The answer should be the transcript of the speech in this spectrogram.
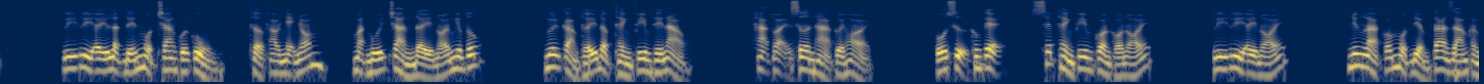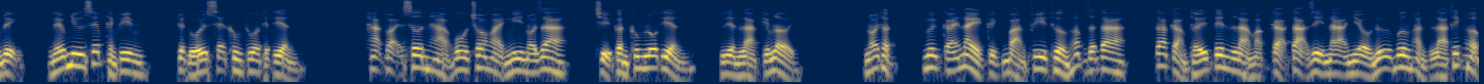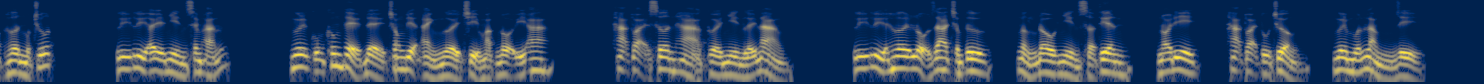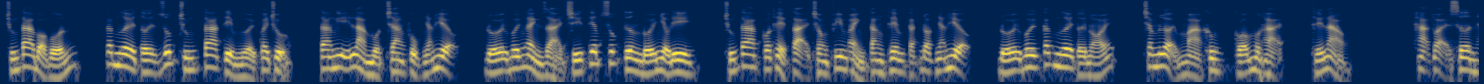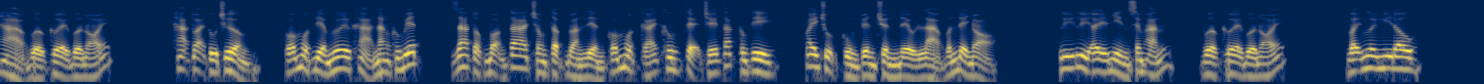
Lý Lệ ấy lật đến một trang cuối cùng, thở phào nhẹ nhõm, mặt mũi tràn đầy nói nghiêm túc. Ngươi cảm thấy đập thành phim thế nào? Hạ Toại Sơn Hà cười hỏi. Cố sự không tệ, xếp thành phim còn khó nói. Lý Lý ấy nói. Nhưng là có một điểm ta dám khẳng định, nếu như xếp thành phim, tuyệt đối sẽ không thua thiệt tiền. Hạ Toại Sơn Hà vô cho hoài nghi nói ra, chỉ cần không lỗ tiền, liền là kiếm lời. Nói thật, ngươi cái này kịch bản phi thường hấp dẫn ta, ta cảm thấy tên là mặc cả tạ gì nạ nhiều nữ vương hẳn là thích hợp hơn một chút. Lý Lý ấy nhìn xem hắn. Ngươi cũng không thể để trong điện ảnh người chỉ mặc nội ý a. Hạ Toại Sơn Hà cười nhìn lấy nàng. Lý Lý hơi lộ ra chấm tư, ngẩng đầu nhìn sở tiên, nói đi, Hạ Toại tù trưởng, ngươi muốn làm gì? Chúng ta bỏ vốn, các ngươi tới giúp chúng ta tìm người quay trụ, ta nghĩ là một trang phục nhãn hiệu, đối với ngành giải trí tiếp xúc tương đối nhiều đi, chúng ta có thể tại trong phim ảnh tăng thêm cắt đọt nhãn hiệu, đối với các ngươi tới nói, trăm lợi mà không có một hại, thế nào? Hạ Toại Sơn Hà vừa cười vừa nói. Hạ Toại tù trưởng, có một điểm ngươi khả năng không biết, gia tộc bọn ta trong tập đoàn liền có một cái không tệ chế tác công ty, quay chụp cùng tuyên truyền đều là vấn đề nhỏ. Lý Lý ấy nhìn xem hắn, vừa cười vừa nói. Vậy ngươi nghĩ đâu?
